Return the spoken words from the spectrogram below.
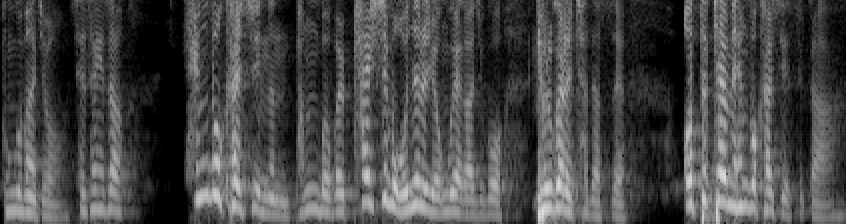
궁금하죠? 세상에서 행복할 수 있는 방법을 85년을 연구해 가지고 결과를 찾았어요. 어떻게 하면 행복할 수 있을까?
